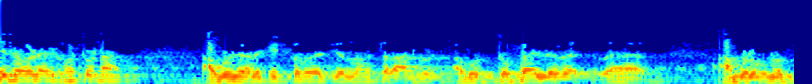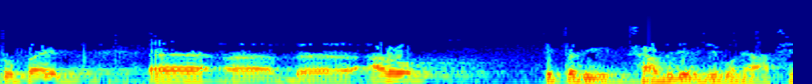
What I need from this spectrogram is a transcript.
এই ধরনের ঘটনা আবু জার কিশোর Abu Tufail Amr ibn Tufail আহ, আহ, আরও ইত্যাদি সাহাবিদের জীবনে আছে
